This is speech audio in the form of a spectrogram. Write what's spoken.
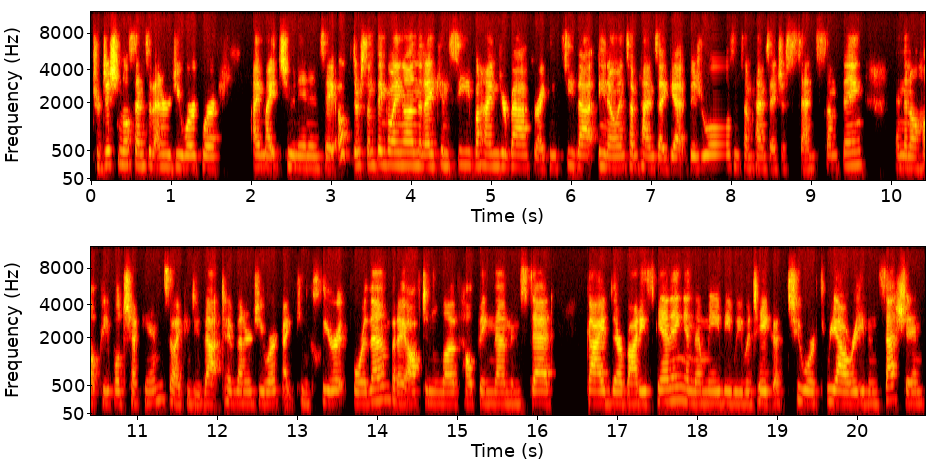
traditional sense of energy work where I might tune in and say, oh, there's something going on that I can see behind your back, or I can see that, you know, and sometimes I get visuals and sometimes I just sense something and then I'll help people check in. So I can do that type of energy work. I can clear it for them, but I often love helping them instead guide their body scanning. And then maybe we would take a two or three hour even session,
